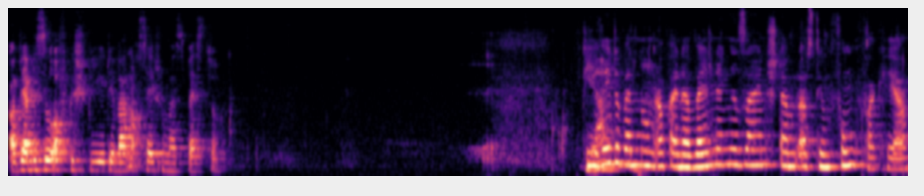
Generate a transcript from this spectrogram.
Aber wir haben das so oft gespielt, wir waren auch safe schon mal das Beste. Die Ja. Redewendung auf einer Wellenlänge sein stammt aus dem Funkverkehr.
